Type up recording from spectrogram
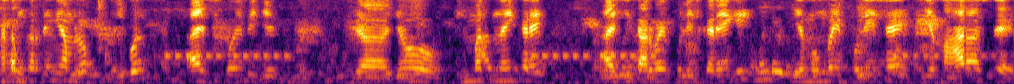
खत्म कर देंगे हम लोग, बिल्कुल। ऐसी कोई भी जो हिम्मत नहीं करे, ऐसी कार्रवाई पुलिस करेगी। ये मुंबई पुलिस है, ये महाराष्ट्र है।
